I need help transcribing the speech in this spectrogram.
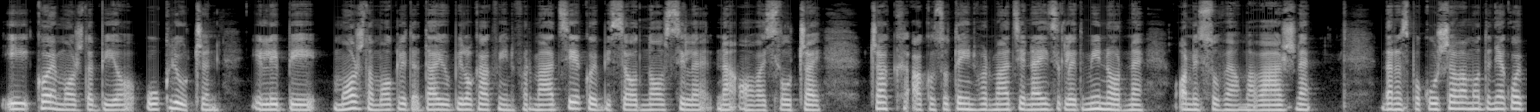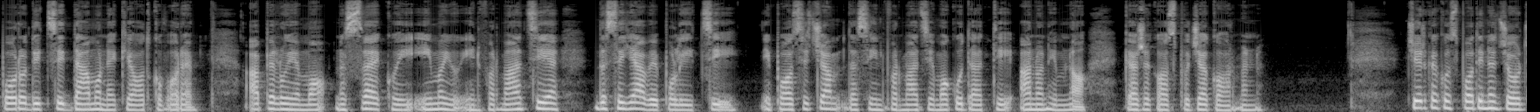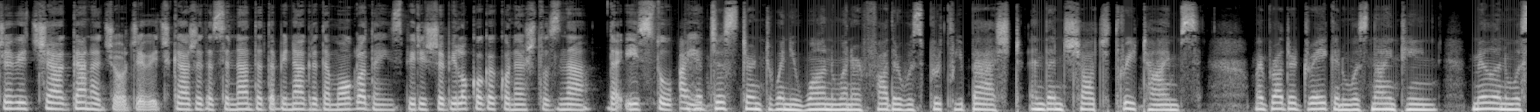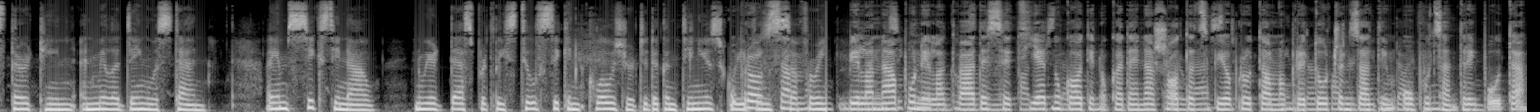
i ko je možda bio uključen ili bi možda mogli da daju bilo kakve informacije koje bi se odnosile na ovaj slučaj. Čak ako su te informacije na izgled minorne, one su veoma važne. Danas pokušavamo da njegovoj porodici damo neke odgovore. Apelujemo na sve koji imaju informacije da se jave policiji i posjećam da se informacije mogu dati anonimno, kaže gospođa Gorman. Čirka gospodina Đorđevića, Gana Đorđević, kaže da se nada da bi nagrada mogla da inspiriše bilo koga ko nešto zna, da istupi. I had just turned 21 when her father was brutally bashed and then shot three times. My brother Dragan was 19, Milan was 13, and Miladin was 10. I am 60 now, and we are desperately still seeking closure to the continuous grief and suffering. Bila napunila 21 godinu kada je naš otac bio brutalno pretučen, zatim upucan tri puta.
